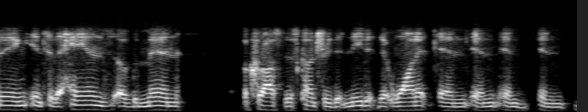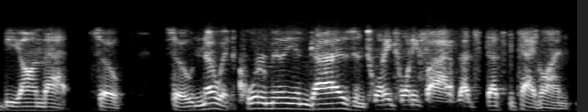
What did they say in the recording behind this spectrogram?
thing into the hands of the men across this country that need it, that want it, and and and and beyond that. So so know it, quarter million guys in 2025. That's that's the tagline.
